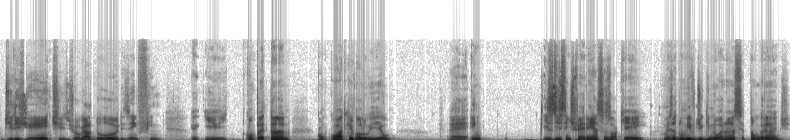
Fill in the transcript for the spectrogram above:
dirigentes, jogadores, enfim. E, e completando, concordo que evoluiu. É, em Existem diferenças, ok, mas é de um nível de ignorância tão grande.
